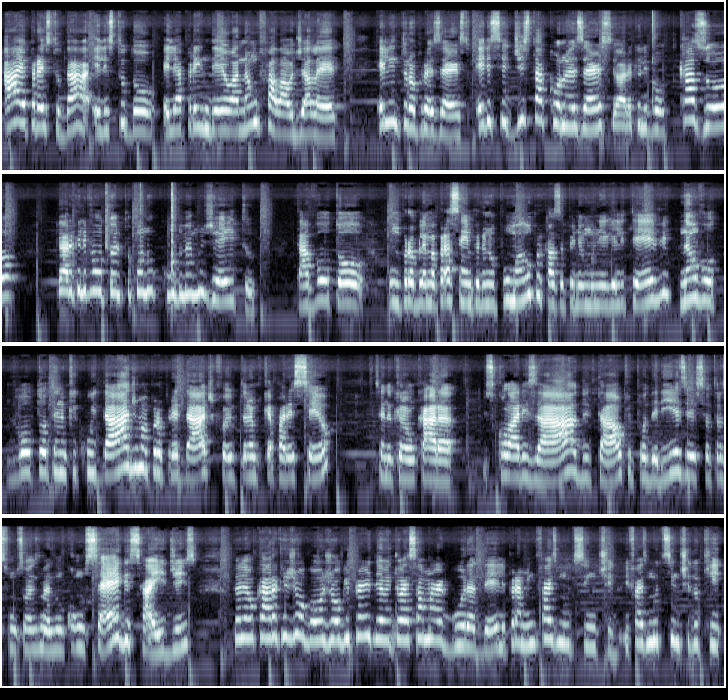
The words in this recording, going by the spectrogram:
ah, é para estudar? Ele estudou, ele aprendeu a não falar o dialeto, ele entrou pro exército, ele se destacou no exército e a hora que ele voltou, casou. E a hora que ele voltou, ele tocou no cu do mesmo jeito. Tá? Voltou com um problema para sempre no pulmão por causa da pneumonia que ele teve. Não voltou tendo que cuidar de uma propriedade, que foi o trampo que apareceu, sendo que ele é um cara escolarizado e tal, que poderia exercer outras funções, mas não consegue sair disso. Então ele é o cara que jogou o jogo e perdeu. Então essa amargura dele, para mim, faz muito sentido. E faz muito sentido que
